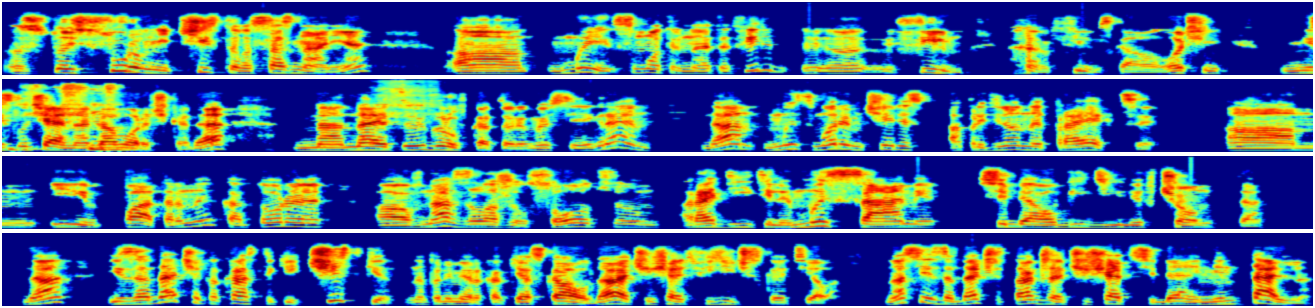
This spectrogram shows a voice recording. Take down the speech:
То есть с уровня чистого сознания – а, мы смотрим на этот фильм, э, фильм, фильм сказал, очень не случайная оговорочка, да, на, на эту игру, в которой мы все играем, да, мы смотрим через определенные проекции и паттерны, которые а, в нас заложил социум, родители, мы сами себя убедили в чем-то, да, и задача как раз-таки чистки, например, как я сказал, да, очищать физическое тело, у нас есть задача также очищать себя и ментально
